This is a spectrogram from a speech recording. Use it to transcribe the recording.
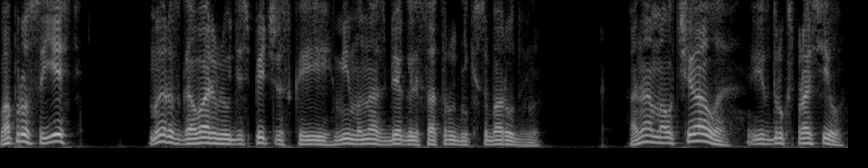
Вопросы есть? Мы разговаривали у диспетчерской, и мимо нас бегали сотрудники с оборудованием. Она молчала и вдруг спросила,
